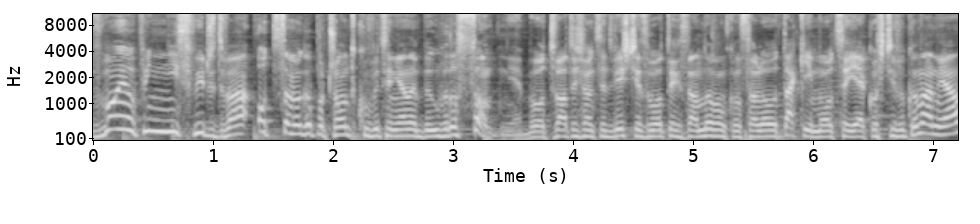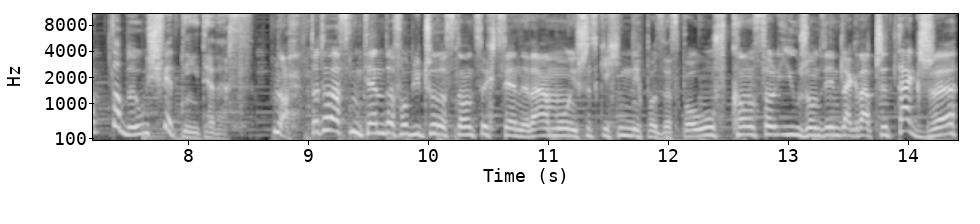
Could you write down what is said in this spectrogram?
W mojej opinii Switch 2 od samego początku wyceniany był rozsądnie, bo 2200 zł za nową konsolę o takiej mocy i jakości wykonania to był świetny interes. No, to teraz Nintendo w obliczu rosnących cen RAMu i wszystkich innych podzespołów, konsol i urządzeń dla graczy także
